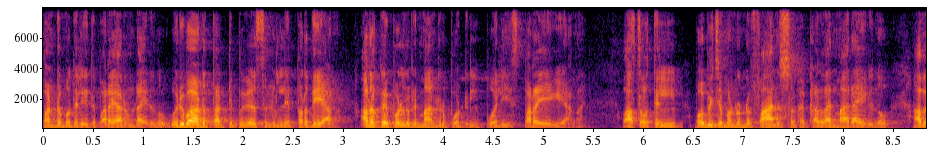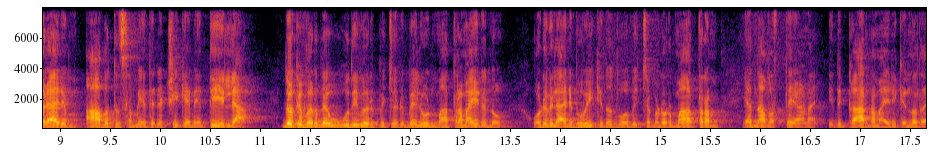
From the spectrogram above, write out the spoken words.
പണ്ട് മുതൽ ഇത് പറയാറുണ്ടായിരുന്നു. ഒരുപാട് തട്ടിപ്പ് കേസുകളിലെ പ്രതിയാണ്. അതൊക്കെ ഇപ്പോൾ റിമാൻഡ് റിപ്പോർട്ടിൽ പോലീസ് പറയുകയാണ്. വാസ്തവത്തിൽ ബോബി ചെമ്മണ്ണൂരിന്റെ ഫാൻസ് ഒക്കെ കള്ളന്മാരായിരുന്നു. അവരാരും ആപത്ത് സമയത്ത് രക്ഷിക്കാൻ എത്തിയില്ല. ഇതൊക്കെ വെറുതെ ഊതി വീർപ്പിച്ച ഒരു ബലൂൺ മാത്രമായിരുന്നു ഒടുവിൽ അനുഭവിക്കുന്നത് ബോബി ചമ്മണൂർ മാത്രം എന്ന അവസ്ഥയാണ് ഇത് കാരണമായിരിക്കുന്നത്.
